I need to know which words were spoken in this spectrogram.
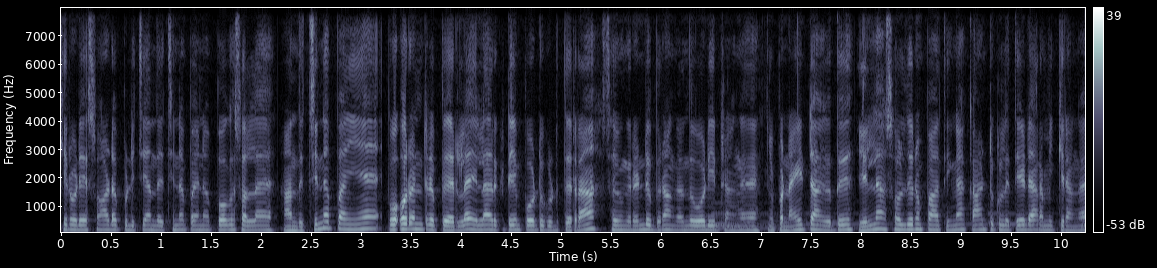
ஹீரோடைய சுவாடை பிடிச்சி அந்த சின்ன பையனை போக சொல்ல அந்த சின்ன பையன் போறன்ற பேர்ல எல்லாருக்கிட்டையும் போட்டு கொடுத்துட்றான் ஸோ இவங்க ரெண்டு பேரும் அங்கேருந்து ஓடிடுறாங்க. இப்போ நைட் ஆகுது. எல்லா சோல்ஜரும் பார்த்தீங்கன்னா காட்டுக்குள்ளே தேட ஆரம்பிக்கிறாங்க.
